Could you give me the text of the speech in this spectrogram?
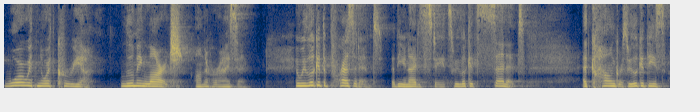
war with North Korea looming large on the horizon. And we look at the president of the United States. We look at Senate, at Congress. We look at these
